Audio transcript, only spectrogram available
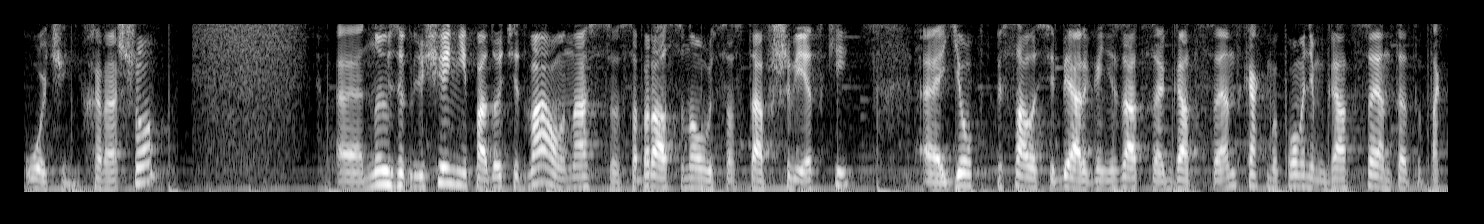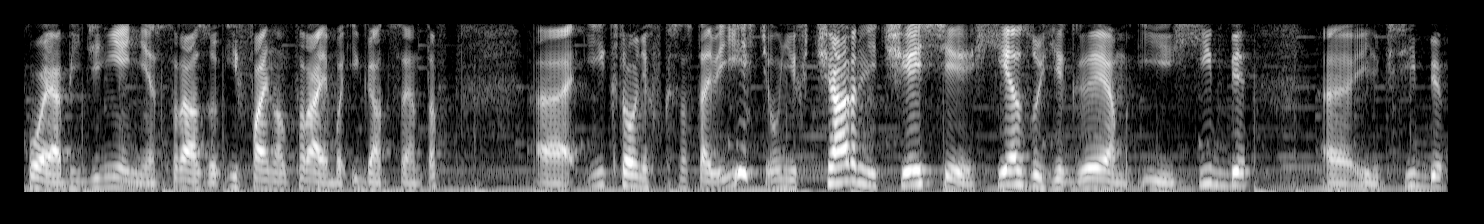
очень хорошо. Ну и в заключении по Dota 2 у нас собрался новый состав шведский. Э, его подписала себе организация Godsend. Как мы помним, Godsend это такое объединение сразу и Final Tribe, и Godsendов. И кто у них в составе есть? У них Charlie, Chessie, Хезу, EGM и Хибби или Xibbe.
